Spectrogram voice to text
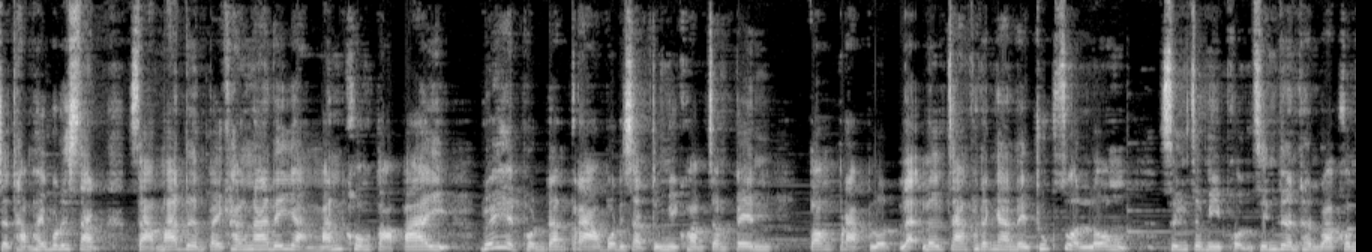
จะทำให้บริษัทสามารถเดินไปข้างหน้าได้อย่างมั่นคงต่อไป ด้วยเหตุผลดังกล่าวบริษัทจึงมีความจำเป็น ต้องปรับลดและเลิกจ้างพนักงานในทุกส่วนลง ซึ่งจะมีผลสิ้นเดือนธันวาคม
